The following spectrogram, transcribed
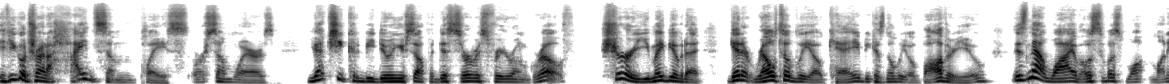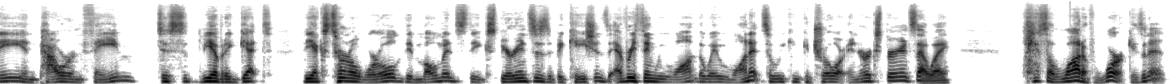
If you go try to hide someplace or somewheres, you actually could be doing yourself a disservice for your own growth. Sure, you may be able to get it relatively okay because nobody will bother you. Isn't that why most of us want money and power and fame to be able to get the external world, the moments, the experiences, the vacations, everything we want the way we want it so we can control our inner experience that way. That's a lot of work, isn't it?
